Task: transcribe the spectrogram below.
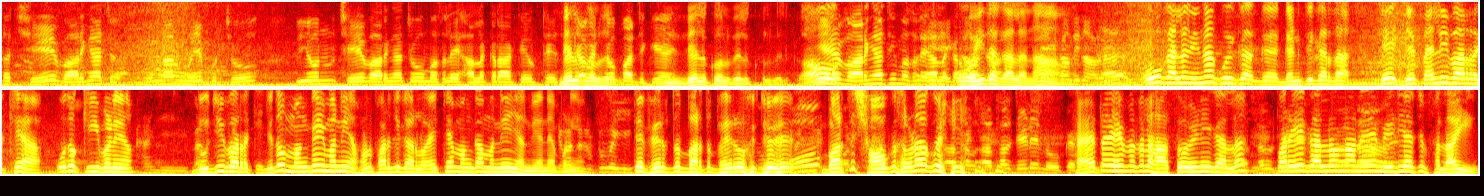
ਤਾਂ 6 ਵਾਰੀਆਂ 'ਚ ਉਹਨਾਂ ਨੂੰ ਇਹ ਪੁੱਛੋ ਵੀ ਉਹ 6 ਵਾਰੀਆਂ 'ਚ ਉਹ ਮਸਲੇ ਹੱਲ ਕਰਾ ਕੇ ਉੱਠੇ ਸੀ ਜਾਂ ਵਿੱਚੋਂ ਭੱਜ ਕੇ ਆਏ ਸੀ। ਬਿਲਕੁਲ ਬਿਲਕੁਲ ਬਿਲਕੁਲ। 6 ਆਓ। ਵਾਰੀਆਂ 'ਚ ਹੀ ਮਸਲੇ ਹੱਲ ਕਰਾ ਉਹੀ ਤਾਂ ਗੱਲ ਹੈ ਨਾ। ਉਹ ਗੱਲ ਨਹੀਂ ਨਾ ਕੋਈ ਗ- ਗ- ਗਿਣਤੀ ਕਰਦਾ ਕਿ ਜੇ ਪਹਿਲੀ ਵਾਰ ਰੱਖਿਆ ਉਦੋਂ ਕੀ ਬਣਿਆ? ਦੂਜੀ ਵਾਰ ਰੱਖੇ। ਜਦੋਂ ਮੰਗਾਂ ਹੀ ਮੰਨੀਆਂ ਹੁਣ ਫਰਜ਼ ਕਰ ਲਓ ਇੱਥੇ ਮੰਗਾਂ ਮੰਨੀਆਂ ਜਾਂਦੀਆਂ ਨੇ ਆਪਣੀਆਂ। ਤੇ ਫਿਰ ਤਾਂ ਵਰਤ ਫਿਰ ਉਹ ਜੋ ਵਰਤ ਸ਼ੌਂਕ ਥੋੜਾ ਕੋਈ। ਅਸਲ ਅਸਲ ਜਿਹੜੇ ਲੋਕ ਹੈ ਤਾਂ ਇਹ ਮਤਲਬ ਹਾਸੋ ਹੀ ਨਹੀਂ ਗੱਲ ਪਰ ਇਹ ਗੱਲ ਉਹਨਾਂ ਨੇ ਮੀਡੀਆ 'ਚ ਫੈਲਾਈ।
